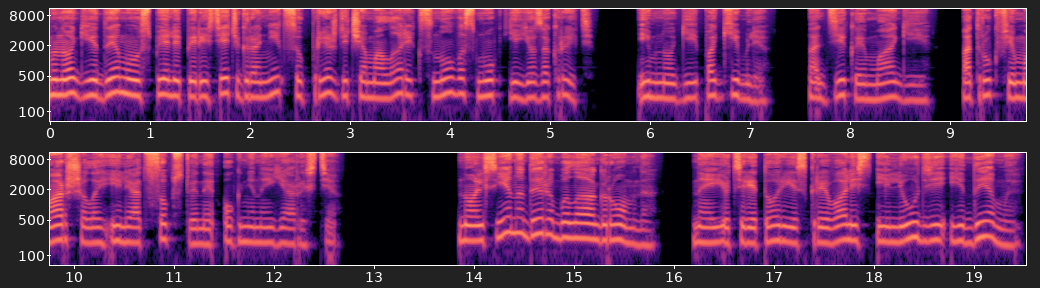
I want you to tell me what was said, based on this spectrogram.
Многие демы успели пересечь границу, прежде чем Аларик снова смог ее закрыть. И многие погибли от дикой магии, от рук Фимаршала или от собственной огненной ярости. Но Альсьена Дера была огромна, на ее территории скрывались и люди, и демы,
